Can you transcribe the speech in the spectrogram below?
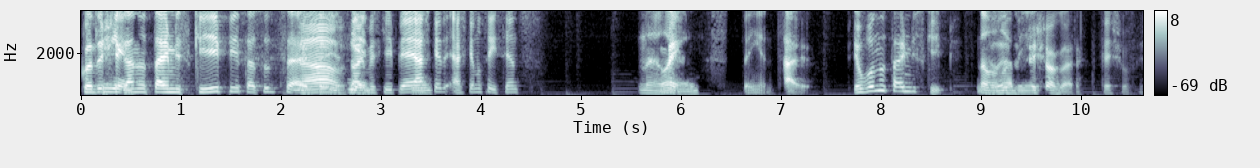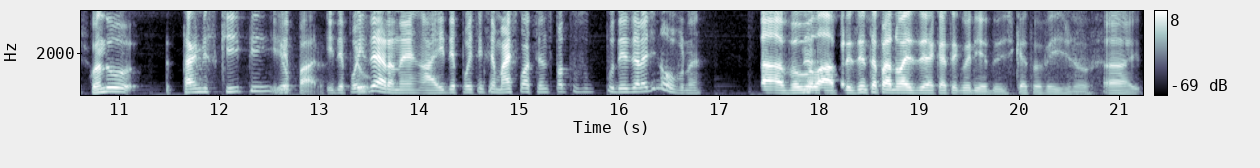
quando 500. chegar no time skip, tá tudo certo. é Não, o time skip é, acho que é, acho que é no 600. Não, Bem. é antes. Bem antes. Ah, eu vou no time skip. não, não é bem Fechou antes. agora. Fechou, fechou. Quando time skip, E eu de- paro. E depois Eu- zera, né? Aí depois tem que ser mais 400 pra tu poder zerar de novo, né? Tá, vamos lá. Apresenta pra nós aí a categoria do que é a tua vez de novo. Ai.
